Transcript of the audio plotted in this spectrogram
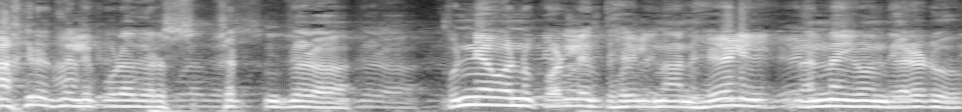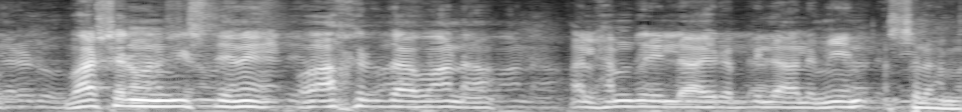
ಆಹಾರದಲ್ಲಿ ಕೂಡ ಅದರ ಪುಣ್ಯವನ್ನು ಕೊಡಲಿ ಅಂತ ಹೇಳಿ ನಾನು ಹೇಳಿ ನನ್ನ ಈ ಒಂದು ಎರಡು ಭಾಷಣವನ್ನು ನಿಲ್ಲಿಸ್ತೇನೆ ಆಹ್ರದ ವಾನ ಅಲ್ಹಮ್ದುಲಿಲ್ಲಾ ರಬ್ಬಿಲ್ ಆಲಮೀನ್. ಅಸ್ಸಲಾಮ್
